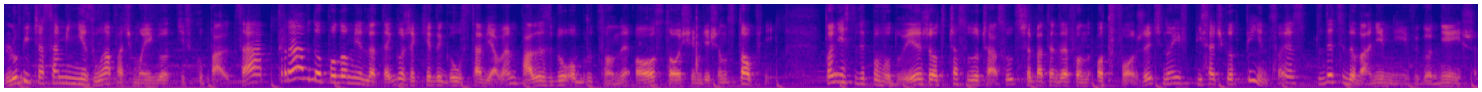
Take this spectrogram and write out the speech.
lubi czasami nie złapać mojego odcisku palca, prawdopodobnie dlatego, że kiedy go ustawiałem, palec był obrócony o 180 stopni. To niestety powoduje, że od czasu do czasu trzeba ten telefon otworzyć, no i wpisać kod PIN, co jest zdecydowanie mniej wygodniejsze.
